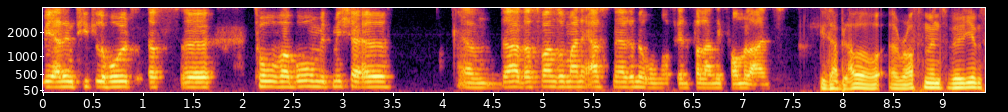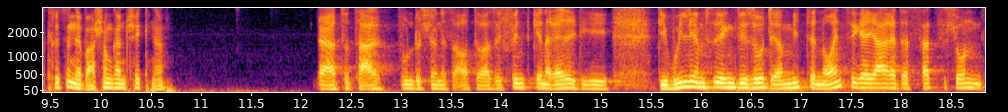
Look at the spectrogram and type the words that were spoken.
wie er den Titel holt, das äh, Tovabo mit Michael ähm, da, das waren so meine ersten Erinnerungen auf jeden Fall an die Formel 1. Dieser blaue äh, Rothmans Williams, Christian, der war schon ganz schick, ne? Ja, total wunderschönes Auto. Also ich finde generell die, die Williams irgendwie so der Mitte 90er Jahre, das hat sich schon,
